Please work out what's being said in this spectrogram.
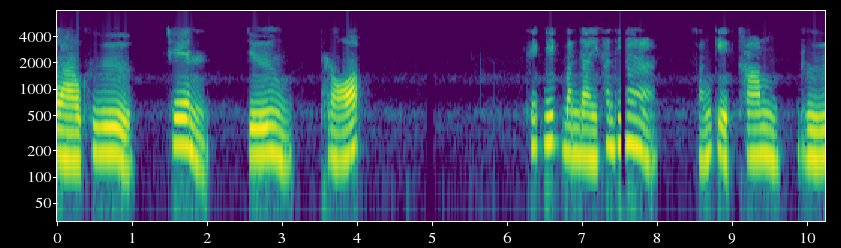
กล่าวคือ เช่น จึง เพราะ เทคนิคบันไดขั้นที่ 5 สังเกตคำหรือ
